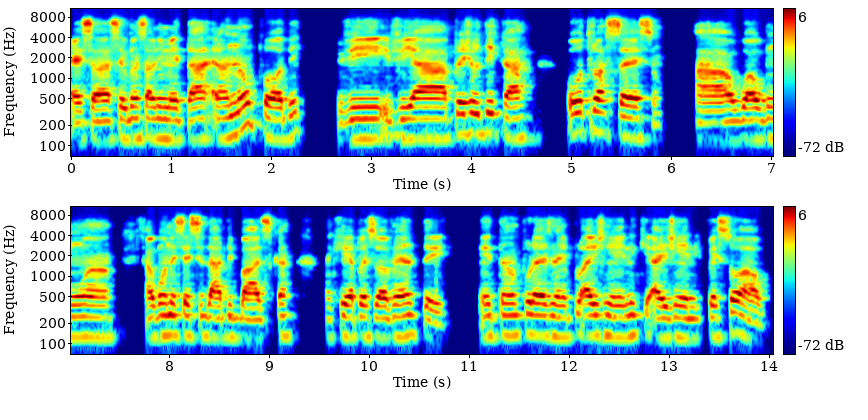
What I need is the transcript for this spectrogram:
essa segurança alimentar ela não pode vir, vir a prejudicar outro acesso a alguma, alguma necessidade básica que a pessoa venha a ter. Então, por exemplo, a higiene, a higiene pessoal.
